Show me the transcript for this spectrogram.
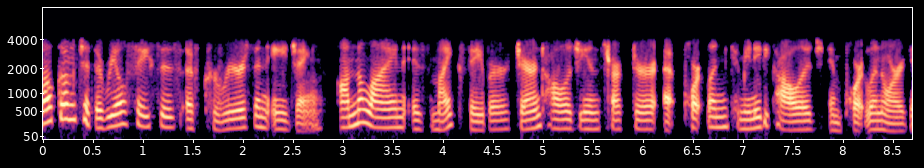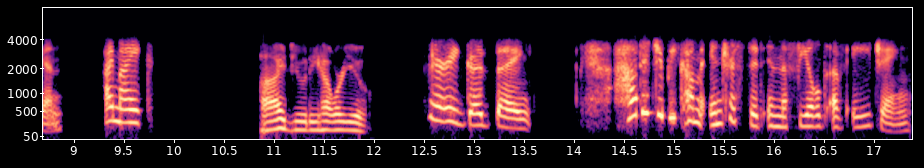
Welcome to the Real Faces of Careers in Aging. On the line is Mike Faber, gerontology instructor at Portland Community College in Portland, Oregon. Hi, Mike. Hi, Judy. How are you? Very good, thanks. How did you become interested in the field of aging?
